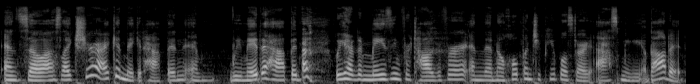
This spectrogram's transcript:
And so I was like, sure, I can make it happen. And we made it happen. we had an amazing photographer, and then a whole bunch of people started asking me about it.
